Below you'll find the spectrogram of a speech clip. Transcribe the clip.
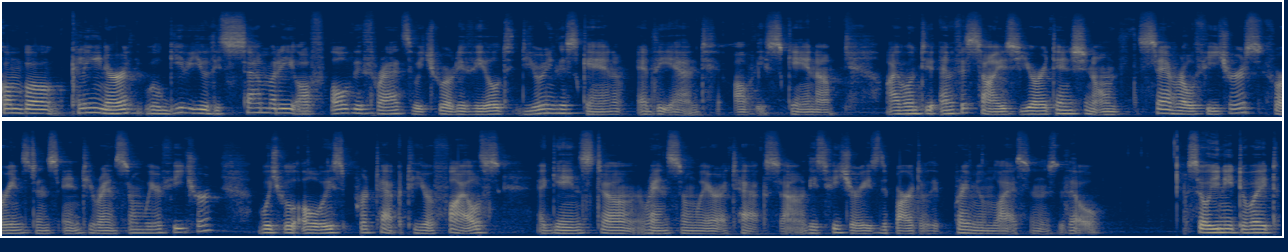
Combo Cleaner will give you the summary of all the threads which were revealed during the scan at the end of the scan. I want to emphasize your attention on several features, for instance anti-ransomware feature, which will always protect your files against uh, ransomware attacks. Uh, this feature is the part of the premium license though. So you need to wait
